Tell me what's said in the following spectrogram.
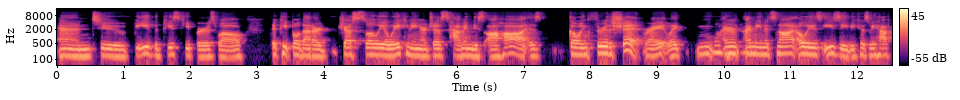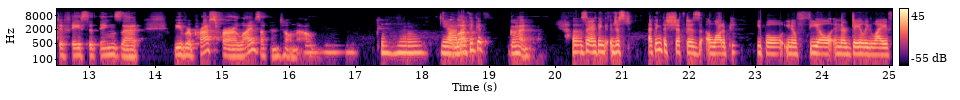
and to be the peacekeeper as well. The people that are just slowly awakening are just having this aha is going through the shit, right? Like, mm-hmm. I, I mean, it's not always easy because we have to face the things that we've repressed for our lives up until now. Mm-hmm. Yeah, I, I, think it's. Go ahead. I was say I think just I think the shift is a lot of people, you know, feel in their daily life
